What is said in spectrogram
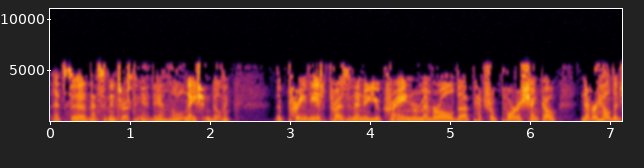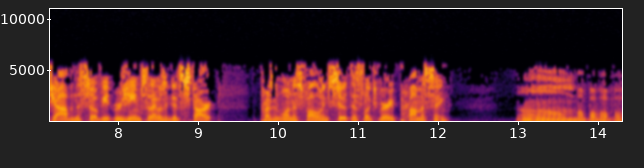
That's uh, that's an interesting idea. A little nation building. The previous president of Ukraine, remember old uh, Petro Poroshenko, never held a job in the Soviet regime, so that was a good start. The present one is following suit. This looks very promising. Um, blah, blah, blah.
